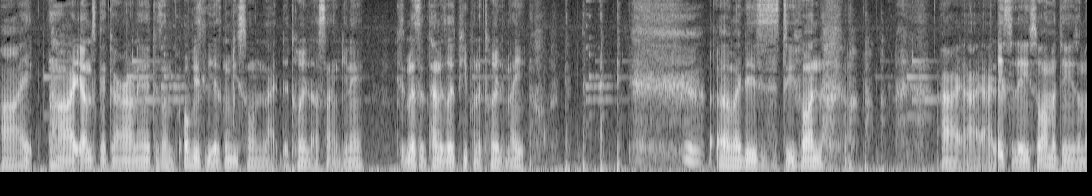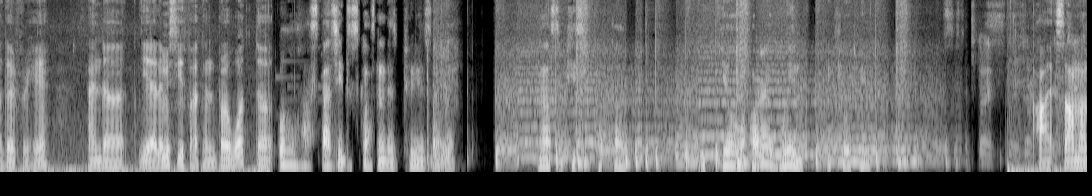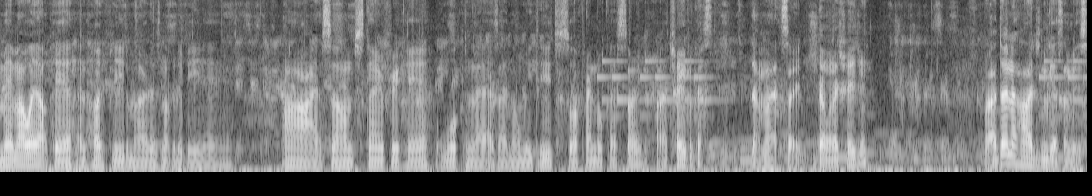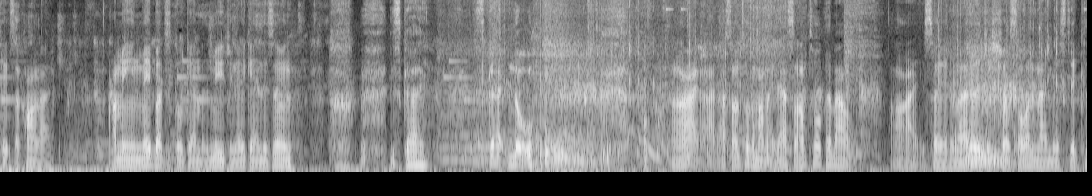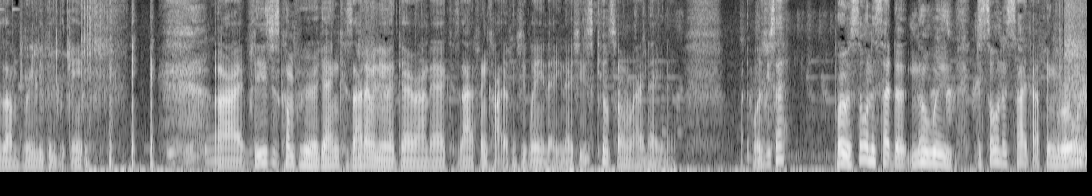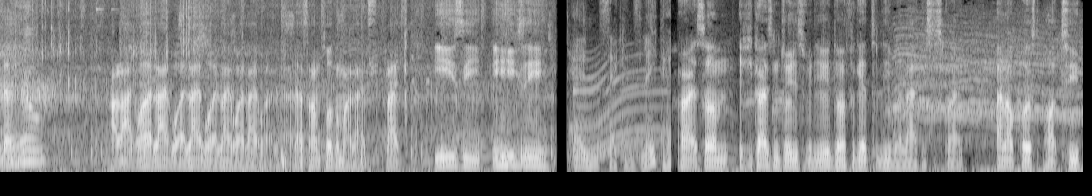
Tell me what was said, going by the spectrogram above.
alright, alright, I'm just gonna go around here because obviously there's gonna be someone like the toilet or something, you know? Because most of the time there's always people in the toilet, mate. Oh my days, this is too fun. alright, alright, alright. Basically, so I'm gonna do is I'm gonna go through here. And uh yeah, let me see if I can bro what the Oh that's actually disgusting there's poo inside there. Nasty piece of pot though. Yo, how did I win? I killed you. Alright, so I'm gonna make my way up here and hopefully the murder's not gonna be near here. Alright, so I'm just going through here, walking like as I normally do to sort a friend request, sorry, or a trade request. That might, sorry, don't want to trade you. But I don't know how I didn't get some of these hits, I can't lie. I mean, maybe I just go get him in the mood, you know, get in the zone. this guy, this guy, no. Alright, that's what I'm talking about, mate, that's what I'm talking about. Alright, so the murderer just shot someone and I missed it because I'm really good at the game. Alright, please just come through again, because I don't even go around there, because I think I think she's waiting there, you know. She just killed someone right there, you know. Like, what did you say? Bro, there's someone inside the... No way. There's someone inside that thing, bro. What the hell? I like what, like what, like what, like what, like what. Like, that's what I'm talking about, lads. Like, easy, easy. 10 seconds later. Alright, so um, if you guys enjoyed this video, don't forget to leave a like and subscribe. And I'll post part 2.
